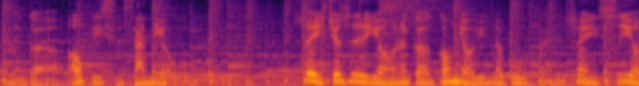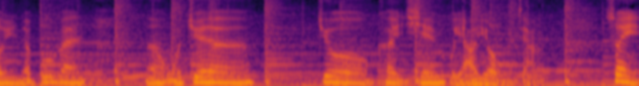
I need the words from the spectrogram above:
那个 Office 三六五，所以就是有那个公有云的部分，所以私有云的部分，嗯、我觉得就可以先不要用这样，所以。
